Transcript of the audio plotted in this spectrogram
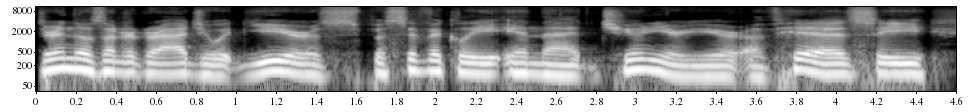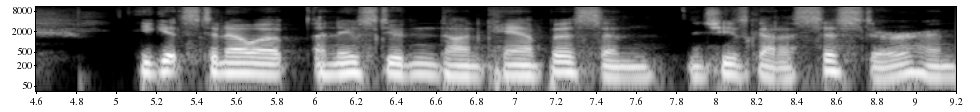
during those undergraduate years, specifically in that junior year of his, he he gets to know a, a new student on campus and, and she's got a sister and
